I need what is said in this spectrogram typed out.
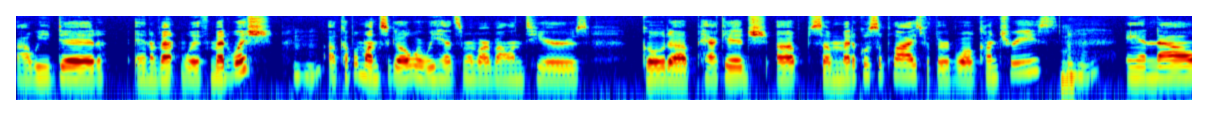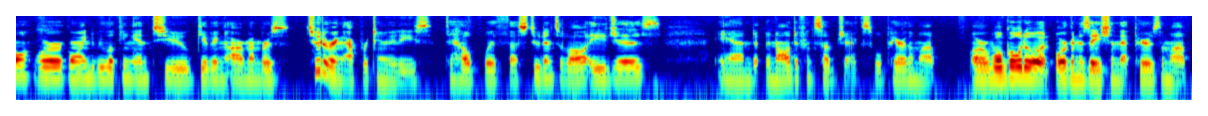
Uh, we did an event with MedWish hmm a couple months ago where we had some of our volunteers go to package up some medical supplies for third world countries. hmm And now we're going to be looking into giving our members tutoring opportunities to help with uh, students of all ages and in all different subjects. We'll pair them up, or we'll go to an organization that pairs them up,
